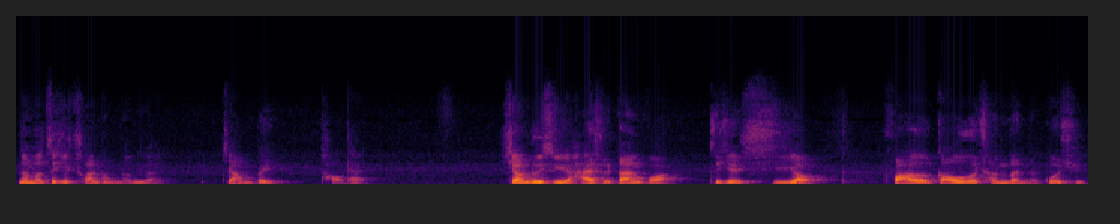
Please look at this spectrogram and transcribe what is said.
那么这些传统能源将被淘汰，像类似于海水淡化这些需要发额高额成本的过去，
